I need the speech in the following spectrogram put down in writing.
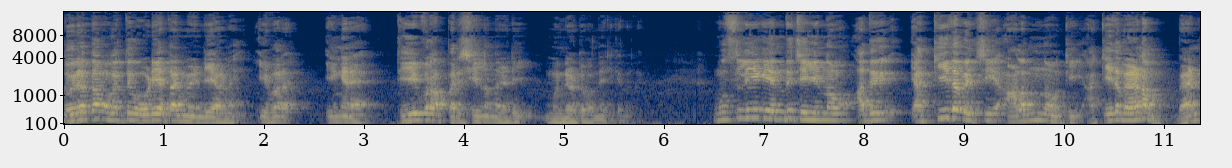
ദുരന്തമുഖത്ത് ഓടിയെത്താൻ വേണ്ടിയാണ് ഇവർ ഇങ്ങനെ തീവ്ര പരിശീലനം നേടി മുന്നോട്ട് വന്നിരിക്കുന്നത്. മുസ്ലിം ലീഗ് എന്ത് ചെയ്യുന്നോ അത് അക്കീത വെച്ച് അളന്നു നോക്കി അക്കീത വേണം വേണ്ട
